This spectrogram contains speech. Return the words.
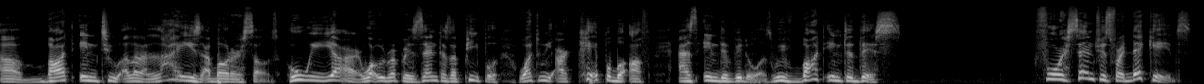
uh, bought into a lot of lies about ourselves, who we are, what we represent as a people, what we are capable of as individuals. We've bought into this for centuries, for decades,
